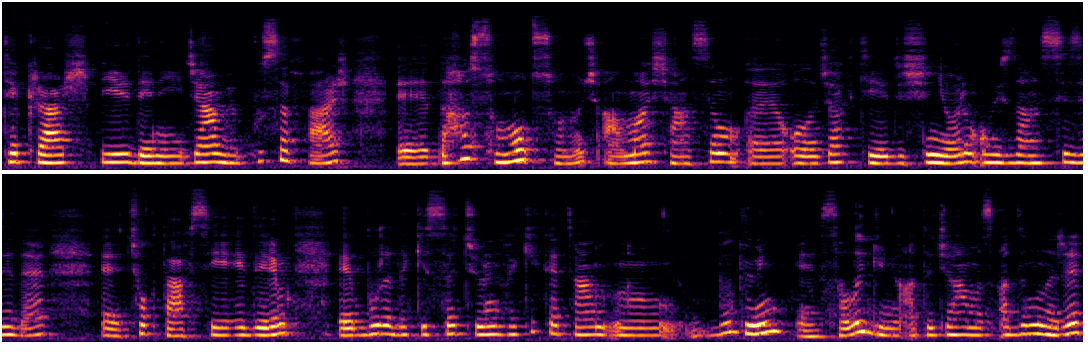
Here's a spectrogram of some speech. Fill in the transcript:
tekrar bir deneyeceğim ve bu sefer e, daha somut sonuç alma şansım olacak diye düşünüyorum. O yüzden size de çok tavsiye ederim. E, buradaki Satürn hakikaten bugün e, salı günü atacağımız adımları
